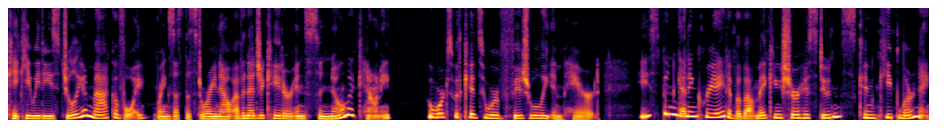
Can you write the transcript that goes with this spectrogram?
KQED's Julia McEvoy brings us the story now of an educator in Sonoma County who works with kids who are visually impaired. He's been getting creative about making sure his students can keep learning.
